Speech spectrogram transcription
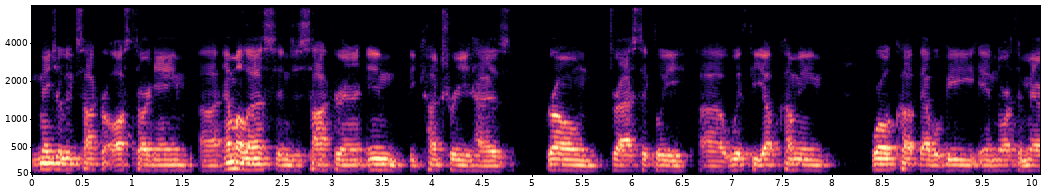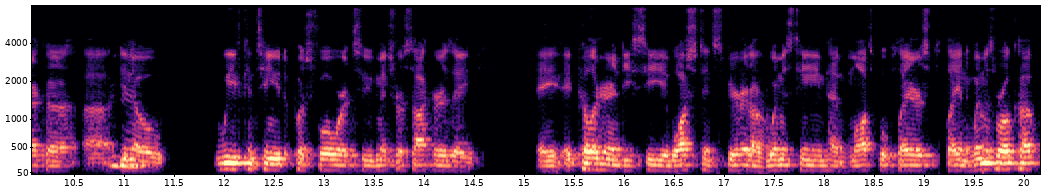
Major League Soccer All Star Game. Uh, MLS and just soccer in the country has grown drastically uh, with the upcoming World Cup that will be in North America. Uh, mm-hmm. You know, we've continued to push forward to make sure soccer is a a, a pillar here in DC. Washington Spirit, our women's team, had multiple players play in the Women's World Cup.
